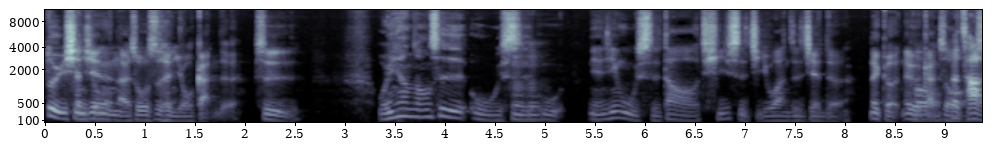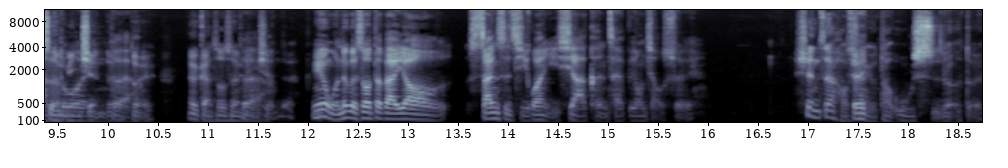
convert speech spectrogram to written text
对于新鲜人来说是很有感的。是我印象中是五十五。年薪五十到七十几万之间的那个那个感受是很明显的，哦欸对，啊、对，那个感受是很明显的，啊。因为我那个时候大概要三十几万以下，可能才不用缴税。现在好像有到五十了，对，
